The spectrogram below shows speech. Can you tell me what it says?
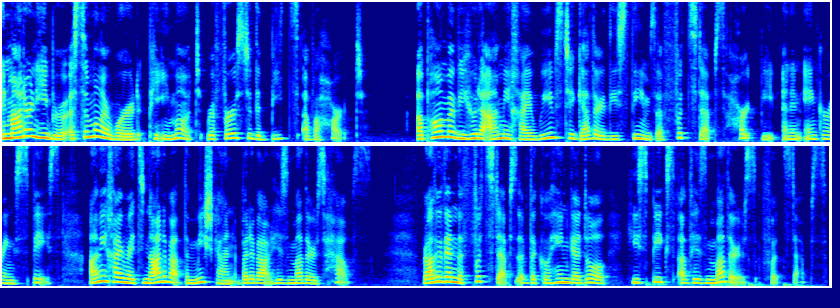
In modern Hebrew, a similar word, pe'imot, refers to the beats of a heart. A poem of Yehuda Amichai weaves together these themes of footsteps, heartbeat, and an anchoring space. Amichai writes not about the Mishkan, but about his mother's house. Rather than the footsteps of the Kohen Gadol, he speaks of his mother's footsteps.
